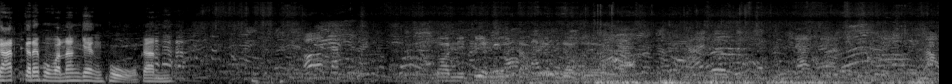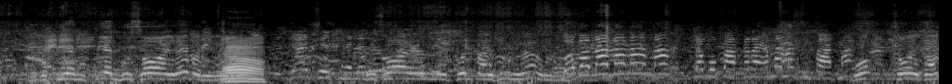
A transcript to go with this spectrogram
กัดก็ได้เพราะว่านั่งแย่งผูกัน ตอนนี้เปลี่ยนนิสัยแล้วพี่น้องแล้วก็เปลี่ยนเปลี่ยนผู้ซอยได้บัดนี้อ๋อยายเช็ดให้แล้วผู้ซอยเนี่ยเพิ่นไปพุ่นแล้วบัดนี้บ่บ่ บ่ปากกระไดเอามาห้าสิบบาทมาบ่ช่วยกัน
